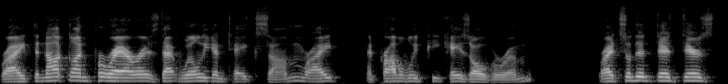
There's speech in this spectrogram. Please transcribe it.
right? The knock on Pereira is that Willian takes some, right? And probably PK's over him, right? So that there, there's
